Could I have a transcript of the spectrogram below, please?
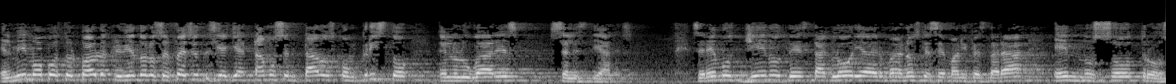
El mismo apóstol Pablo escribiendo a los Efesios decía, ya estamos sentados con Cristo en los lugares celestiales. Seremos llenos de esta gloria, hermanos, que se manifestará en nosotros,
